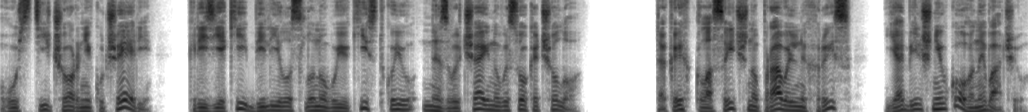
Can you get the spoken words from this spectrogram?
густі чорні кучері, крізь які біліло слоновою кісткою незвичайно високе чоло. Таких класично правильних рис я більш ні в кого не бачив,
